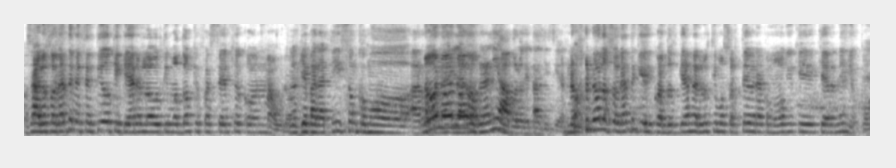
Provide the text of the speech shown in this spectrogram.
O sea, los sobrantes en el sentido que quedaron los últimos dos, que fue Sergio con Mauro. Los que para ti son como arroz, No, no, no. graneado, por lo que estás diciendo. No, no, los sobrantes que cuando quedan al último sorteo era como obvio que quedaron ellos, po.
